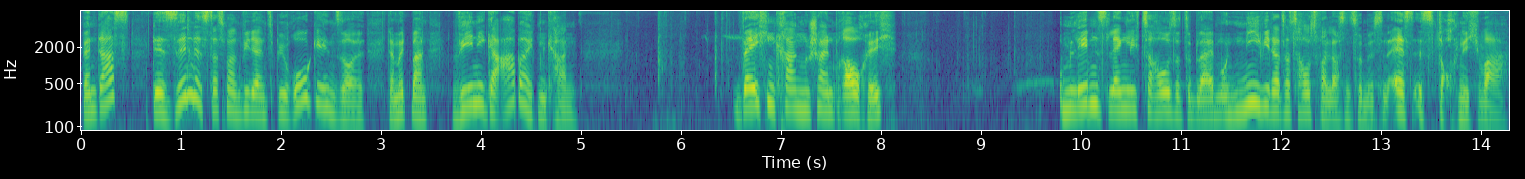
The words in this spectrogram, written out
Wenn das der Sinn ist, dass man wieder ins Büro gehen soll, damit man weniger arbeiten kann, welchen Krankenschein brauche ich, um lebenslänglich zu Hause zu bleiben und nie wieder das Haus verlassen zu müssen. Es ist doch nicht wahr.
